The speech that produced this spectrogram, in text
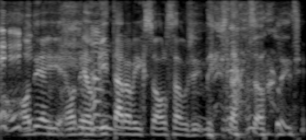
Od, jej, od jeho gitarových sol sa už dištancovali.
